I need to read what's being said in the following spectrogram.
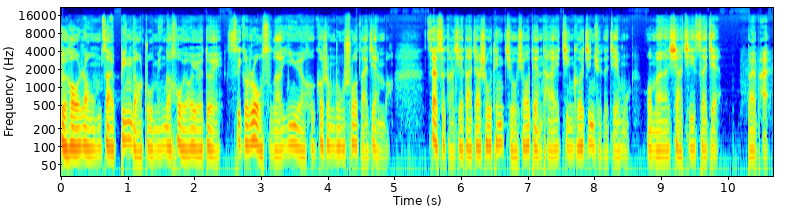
最后，让我们在冰岛著名的后摇乐队 Sigros 的音乐和歌声中说再见吧。再次感谢大家收听九霄电台劲歌金曲的节目，我们下期再见，拜拜。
